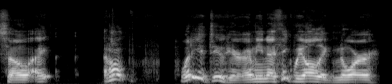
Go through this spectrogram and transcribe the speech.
So I I don't what do you do here? I mean, I think we all ignore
